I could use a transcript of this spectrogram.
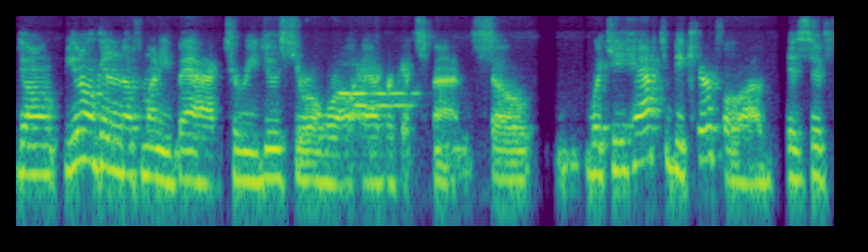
don't you don't get enough money back to reduce your overall aggregate spend. So what you have to be careful of is if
